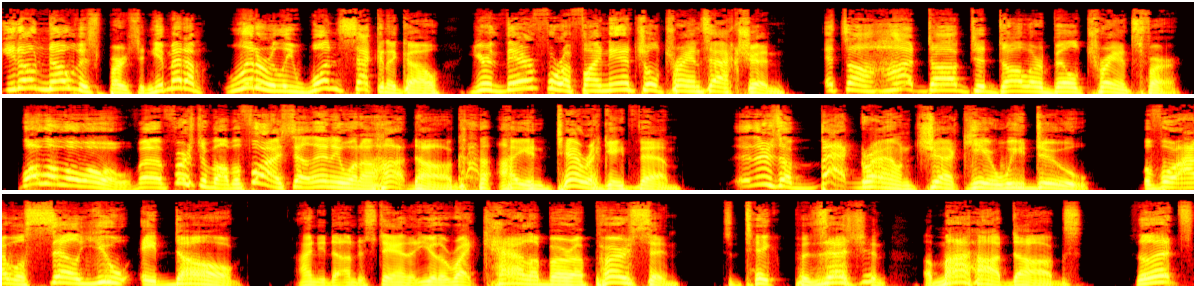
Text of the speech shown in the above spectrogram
you don't know this person? You met him literally one second ago. You're there for a financial transaction. It's a hot dog to dollar bill transfer. Whoa, whoa, whoa, whoa, whoa. Uh, first of all, before I sell anyone a hot dog, I interrogate them. There's a background check here we do before I will sell you a dog. I need to understand that you're the right caliber of person to take possession of my hot dogs. So let's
